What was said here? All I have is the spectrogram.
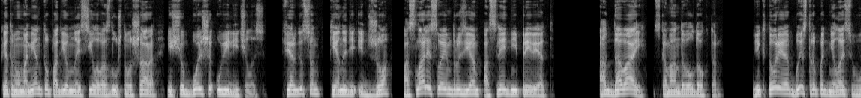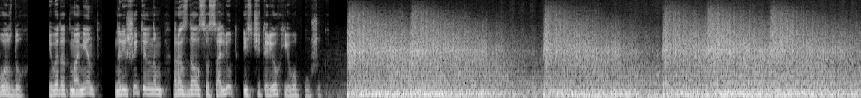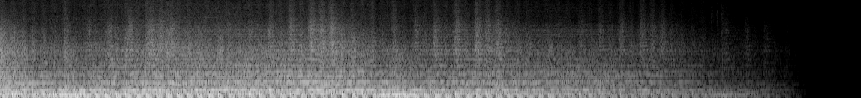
К этому моменту подъемная сила воздушного шара еще больше увеличилась. Фергюсон, Кеннеди и Джо послали своим друзьям последний привет. «Отдавай!» – скомандовал доктор. Виктория быстро поднялась в воздух, и в этот момент на решительном раздался салют из четырех его пушек.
